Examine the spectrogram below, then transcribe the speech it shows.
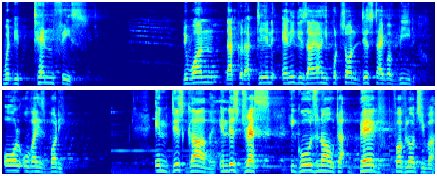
with the ten face. The one that could attain any desire, he puts on this type of bead all over his body. In this garb, in this dress, he goes now to beg for Lord Shiva.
